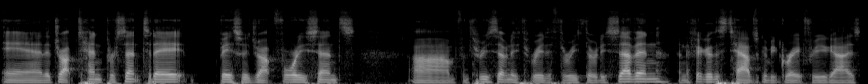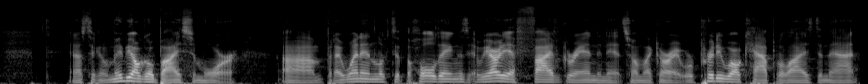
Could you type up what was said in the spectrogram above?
And it dropped 10% today, basically dropped 40 cents um, from 373 to 337. And I figure this tab's going to be great for you guys. And I was thinking, well, maybe I'll go buy some more. Um, but I went in, looked at the holdings, and we already have five grand in it. So I'm like, all right, we're pretty well capitalized in that.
